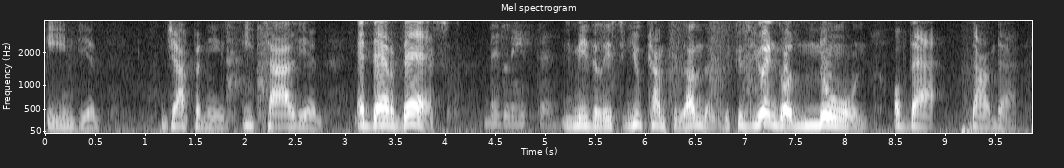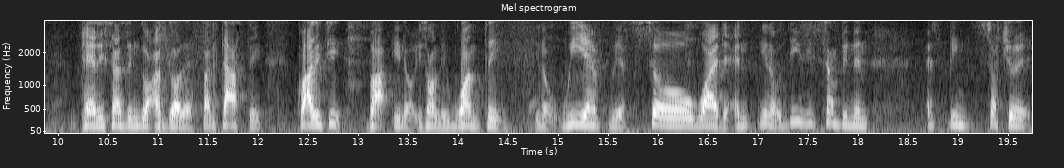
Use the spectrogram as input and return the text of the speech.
Indian, Japanese, Italian at their best, Middle Eastern. Middle Eastern. you come to London because you ain't got none of that down there. Paris hasn't got has got a fantastic quality, but you know it's only one thing. You know we have we are so wide, and you know this is something that has been such a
